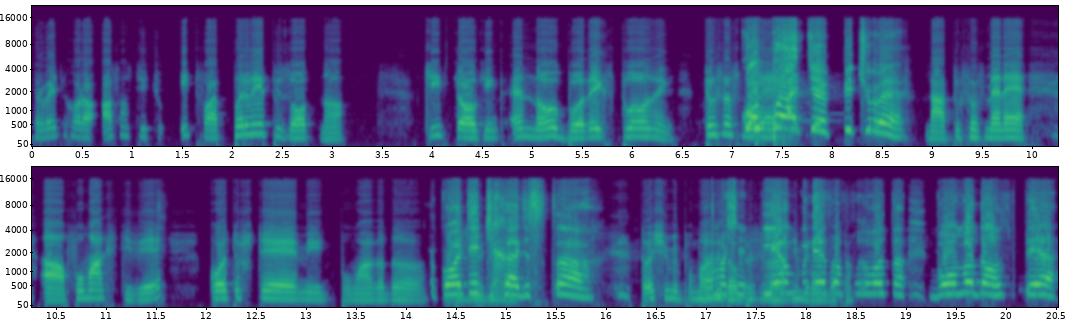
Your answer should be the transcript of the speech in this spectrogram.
Здравейте хора, аз съм Стичо и това е първи епизод на Keep Talking and Nobody Exploding. Тук с мене... правите, пичове? Да, тук с мене а, Fumax TV, който ще ми помага да... Кой ти е обезвредим- джихадиста? Той ще ми помага Ама да ще гледам обезвредим поне за бомбата. първата бомба да успея.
